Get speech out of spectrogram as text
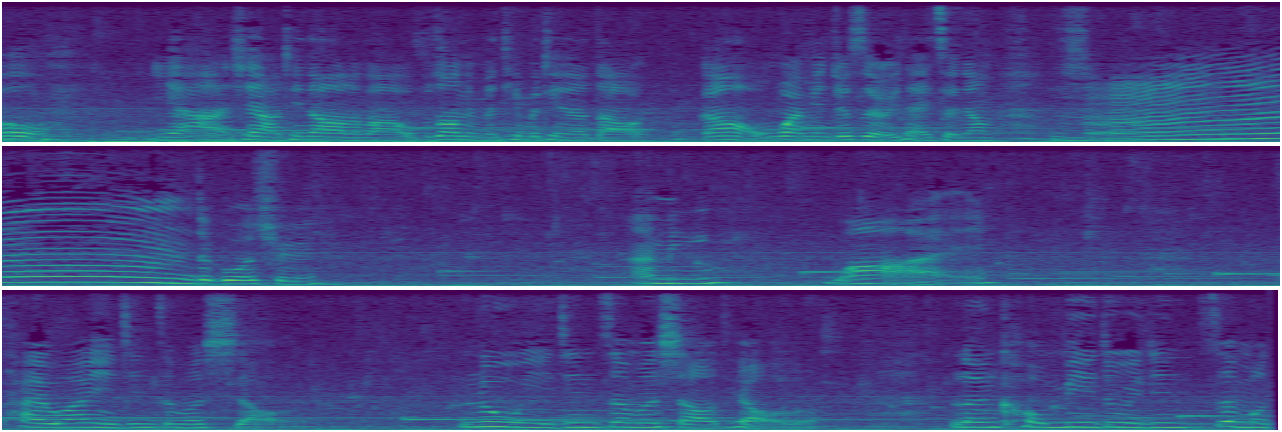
哦呀，现在有听到了吗？我不知道你们听不听得到。刚好外面就是有一台车这样，嗯的过去。I mean, why？台湾已经这么小了，路已经这么小条了，人口密度已经这么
